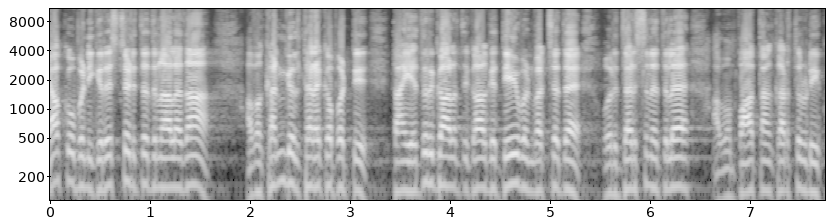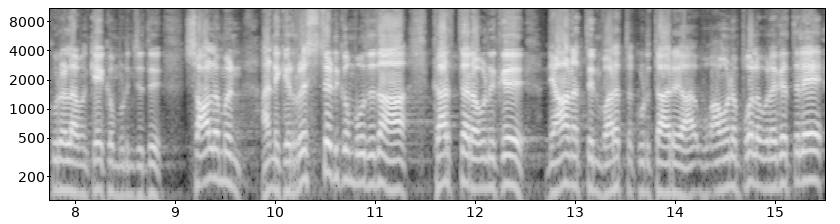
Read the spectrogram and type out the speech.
யாக்கோபனிக்கு ரெஸ்ட் எடுத்ததுனால தான் அவன் கண்கள் திறக்கப்பட்டு தான் எதிர்காலத்துக்காக தேவன் வச்சத ஒரு தரிசனத்தில் அவன் பார்த்தான் கர்த்தருடைய குரல் அவன் கேட்க முடிஞ்சது. சாலமன் அன்னைக்கு ரெஸ்ட் எடுக்கும்போது தான் கர்த்தர் அவனுக்கு ஞானத்தின் வரத்தை கொடுத்தாரு. அவ- அவனை போல உலகத்திலே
